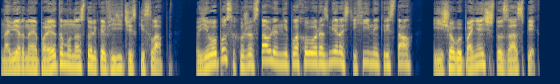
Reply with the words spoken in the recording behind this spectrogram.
Наверное, поэтому настолько физически слаб. В его посох уже вставлен неплохого размера стихийный кристалл. Еще бы понять, что за аспект.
